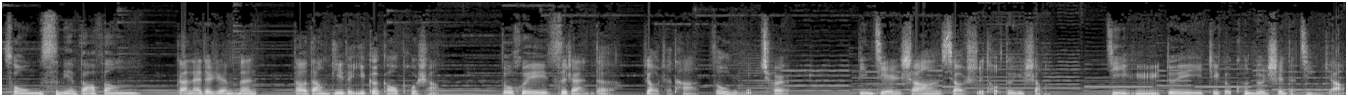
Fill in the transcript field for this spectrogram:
从四面八方赶来的人们。到当地的一个高坡上，都会自然地绕着它走五圈，并捡上小石头堆上，寄予对这个昆仑神的敬仰。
